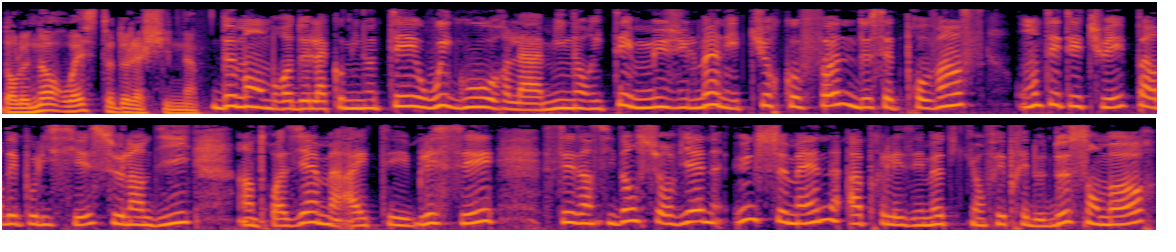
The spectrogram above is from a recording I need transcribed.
dans le nord-ouest de la Chine. Deux membres de la communauté ouïghour, la minorité musulmane et turcophone de cette province, ont été tués par des policiers ce lundi. Un troisième a été blessé. Ces incidents surviennent une semaine après les émeutes qui ont fait près de 200 morts.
